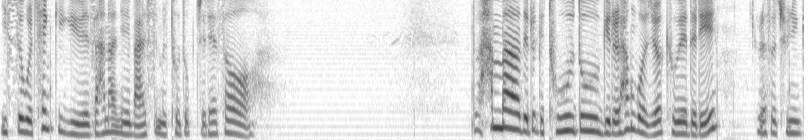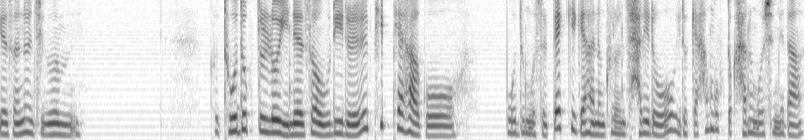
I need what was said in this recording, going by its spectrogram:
입속을 챙기기 위해서 하나님의 말씀을 도둑질해서 또 한마디로 이렇게 도둑이를 한 거죠 교회들이 그래서 주님께서는 지금 그 도둑들로 인해서 우리를 피폐하고 모든 것을 뺏기게 하는 그런 자리로 이렇게 한국도 가는 것입니다.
